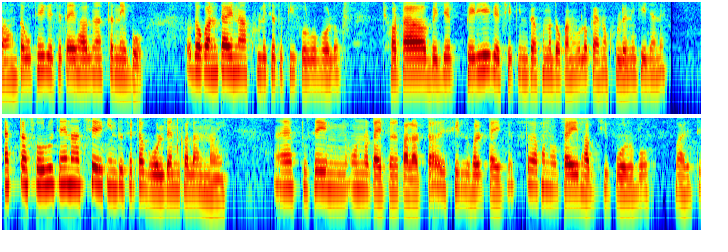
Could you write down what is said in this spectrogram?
রঙটা উঠে গেছে, তাই ভাবলাম একটা নেব। তো দোকানটাই না খুলেছে, তো কী করব বলো? ছটা বেজে পেরিয়ে গেছে, কিন্তু এখনও দোকানগুলো কেন খুলেনি কে জানে? একটা সরু চেন আছে, কিন্তু সেটা গোল্ডেন কালার নয়। একটু সেই অন্য টাইপের কালারটা ওই সিলভার টাইপের তো এখন ওটাই ভাবছি পরবো বাড়িতে।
